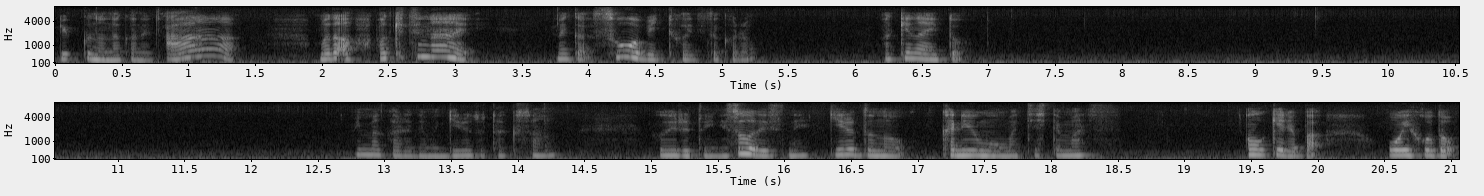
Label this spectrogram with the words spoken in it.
リュックの中のやつ。ああまだあ開けてない。なんか装備って書いてたから。開けないと。今からでもギルドたくさん増えるといいね。そうですね。ギルドの加入もお待ちしてます。多ければ多いほど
